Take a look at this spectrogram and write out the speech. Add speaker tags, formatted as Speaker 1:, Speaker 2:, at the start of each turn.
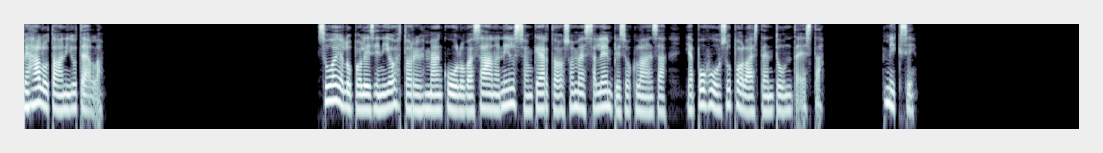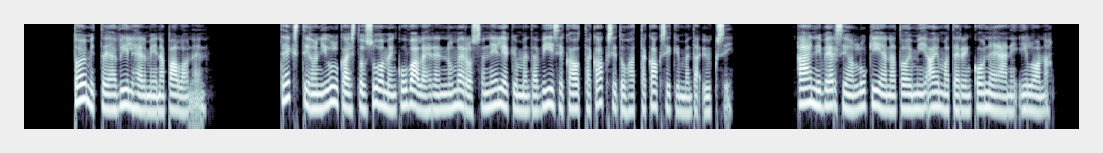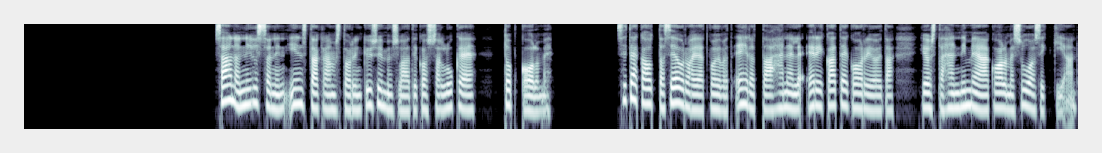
Speaker 1: Me halutaan jutella. Suojelupoliisin johtoryhmään kuuluva Saana Nilsson kertoo somessa lempisuklaansa ja puhuu supolaisten tunteista. Miksi? Toimittaja Vilhelmiina Palonen. Teksti on julkaistu Suomen Kuvalehden numerossa 45 kautta 2021. Ääniversion lukijana toimii Aimaterin koneääni Ilona. Saana Nilssonin Instagram-storin kysymyslaatikossa lukee Top 3. Sitä kautta seuraajat voivat ehdottaa hänelle eri kategorioita, joista hän nimeää kolme suosikkiaan.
